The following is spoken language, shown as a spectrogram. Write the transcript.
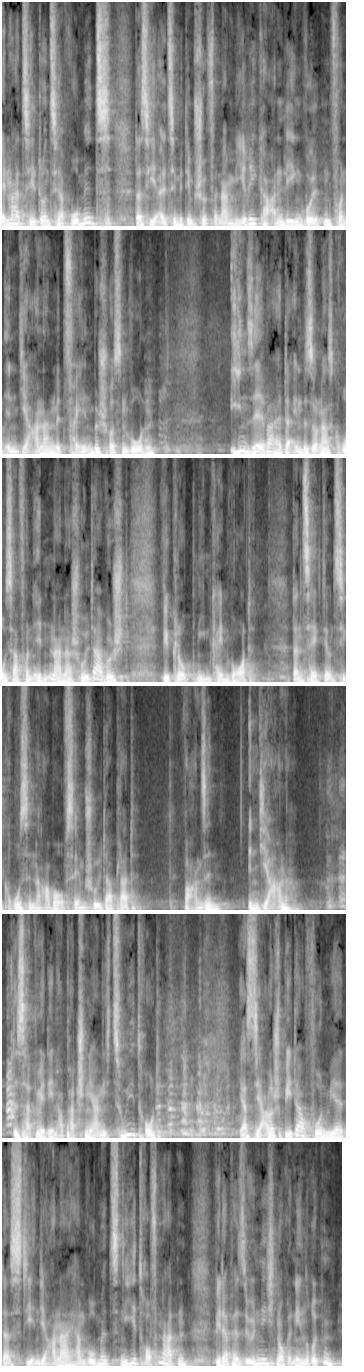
Einmal erzählte uns Herr Wommitz, dass sie, als sie mit dem Schiff in Amerika anlegen wollten, von Indianern mit Pfeilen beschossen wurden. Ihn selber hätte ein besonders großer von hinten an der Schulter erwischt. Wir glaubten ihm kein Wort. Dann zeigte er uns die große Narbe auf seinem Schulterblatt. Wahnsinn, Indianer. Das hatten wir den Apachen ja nicht zugetraut. Erst Jahre später erfuhren wir, dass die Indianer Herrn Wommitz nie getroffen hatten, weder persönlich noch in den Rücken.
